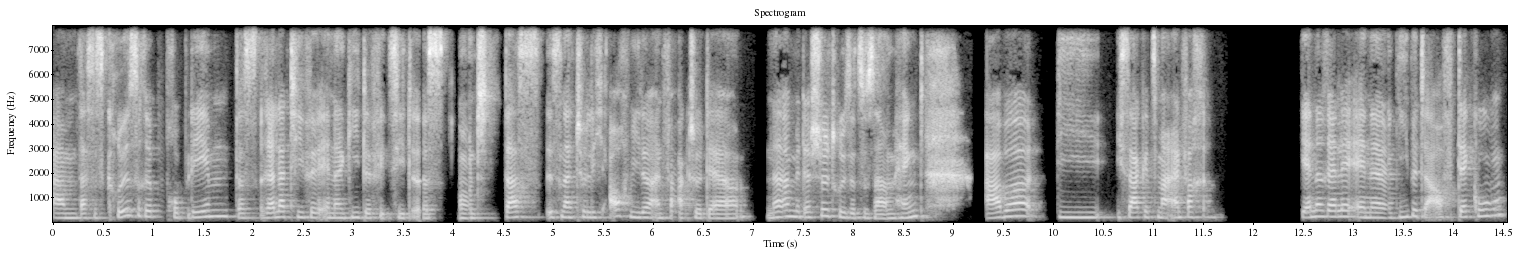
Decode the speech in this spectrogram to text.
ähm, dass das größere Problem das relative Energiedefizit ist. Und das ist natürlich auch wieder ein Faktor, der ne, mit der Schilddrüse zusammenhängt. Aber die, ich sage jetzt mal einfach, generelle Energiebedarfdeckung,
